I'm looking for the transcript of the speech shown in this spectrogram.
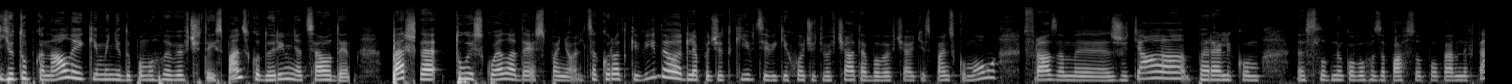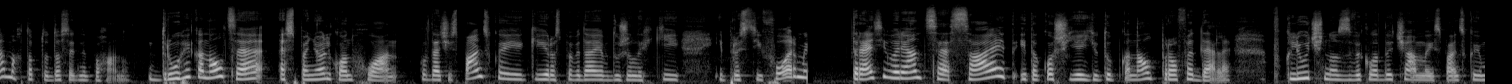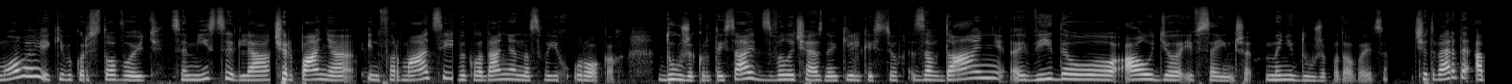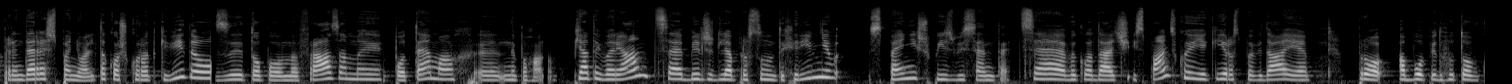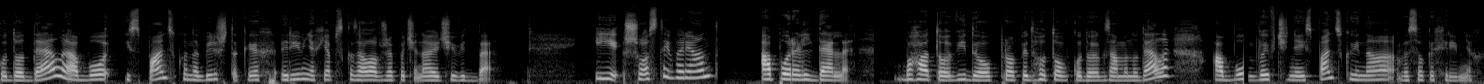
Ютуб канали, які мені допомогли вивчити іспанську до рівня С1. Перше це Tu Escuela de Español. Це коротке відео для початківців, які хочуть вивчати або вивчають іспанську мову з фразами з життя, переліком е, словникового запасу по певних темах, тобто досить непогано. Другий канал це Español con Juan, викладач іспанської, який розповідає в дуже легкій і простій формі. Третій варіант це сайт, і також є YouTube канал про Феделе, включно з викладачами іспанської мови, які використовують це місце для черпання інформації, викладання на своїх уроках. Дуже крутий сайт з величезною кількістю завдань, відео, аудіо і все інше. Мені дуже подобається. Четверте Aprender Español. Також короткі відео з топовими фразами по темах е, непогано. П'ятий варіант це більш для просунутих рівнів. Spanish with Vicente. Це викладач іспанської, який розповідає про або підготовку до дели, або іспанську на більш таких рівнях, я б сказала, вже починаючи від Б. І шостий варіант Апорель Деле. Багато відео про підготовку до екзамену Деле або вивчення іспанської на високих рівнях.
